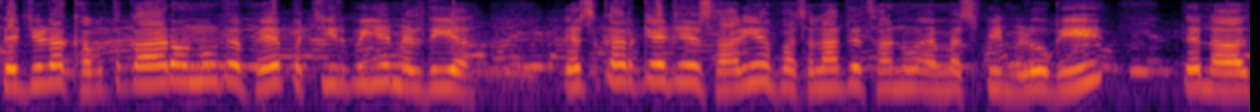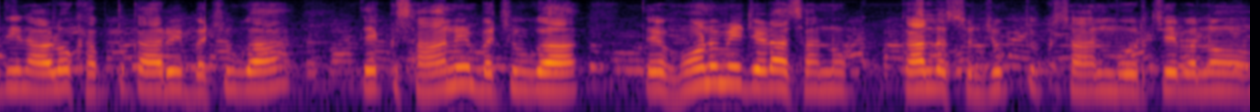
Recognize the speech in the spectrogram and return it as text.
ਤੇ ਜਿਹੜਾ ਖਪਤਕਾਰ ਉਹਨੂੰ ਤੇ ਫੇਰ 25 ਰੁਪਏ ਮਿਲਦੀ ਆ। ਇਸ ਕਰਕੇ ਜੇ ਸਾਰੀਆਂ ਫਸਲਾਂ ਤੇ ਸਾਨੂੰ ਐਮਐਸਪੀ ਮਿਲੂਗੀ ਤੇ ਨਾਲ ਦੀ ਨਾਲ ਉਹ ਖਪਤਕਾਰ ਵੀ ਬਚੂਗਾ ਤੇ ਕਿਸਾਨ ਵੀ ਬਚੂਗਾ ਤੇ ਹੁਣ ਵੀ ਜਿਹੜਾ ਸਾਨੂੰ ਕੱਲ ਸੰਯੁਕਤ ਕਿਸਾਨ ਮੋਰਚੇ ਵੱਲੋਂ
